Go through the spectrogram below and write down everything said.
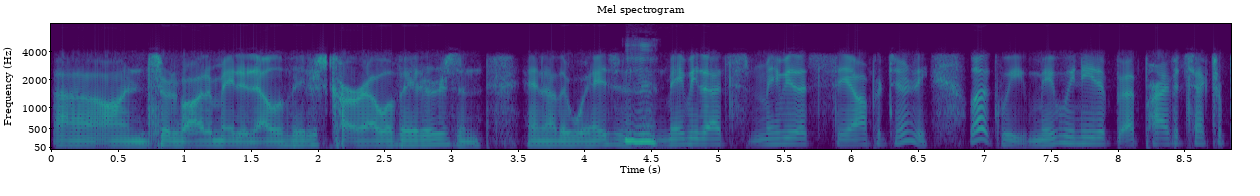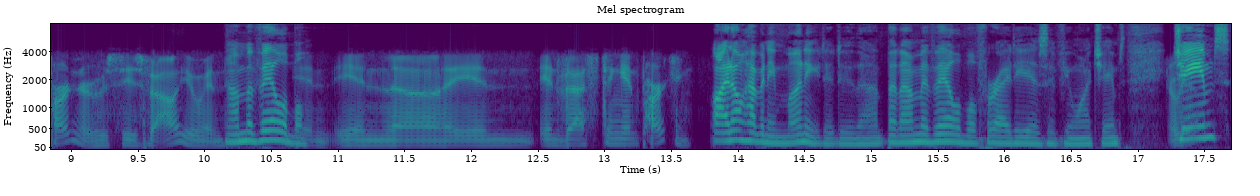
uh, on sort of automated elevators, car elevators, and and other ways. And, and maybe that's maybe that's the opportunity. Look, we maybe we need a, a private sector partner who sees value in I'm available. in in uh, in investing in parking. I don't have any money to do that, but I'm available for ideas if you want, James. James,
